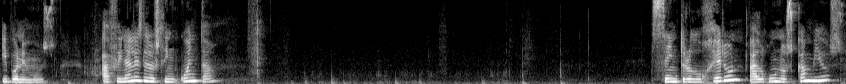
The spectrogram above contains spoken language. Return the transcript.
Y ponemos, a finales de los 50, se introdujeron algunos cambios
